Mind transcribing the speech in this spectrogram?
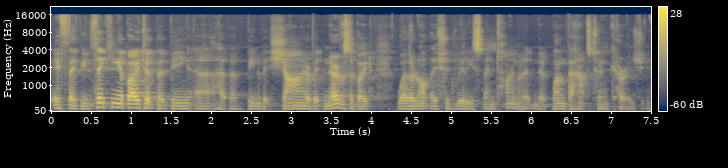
if they've been thinking about it but being, uh, been a bit shy or a bit nervous about whether or not they should really spend time on it, one perhaps to encourage you.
